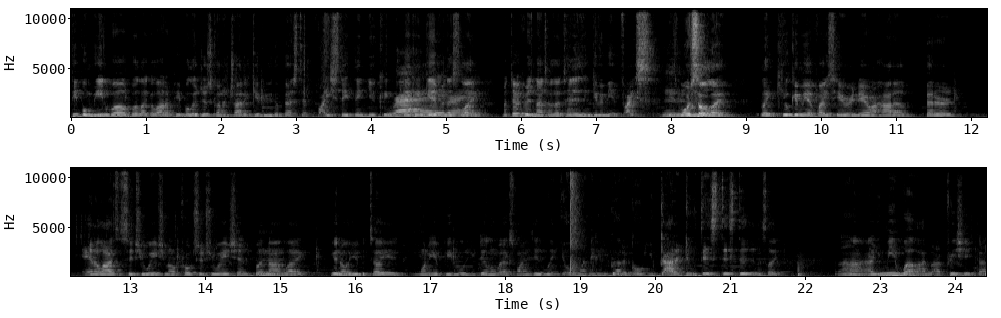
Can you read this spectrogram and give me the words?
people mean well, but like a lot of people are just gonna try to give you the best advice they think you can they can give, and it's like my therapist nine times out of ten isn't giving me advice. He's Mhm. more so like like he'll give me advice here and there on how to better analyze the situation or approach situations, but not Mhm. like you know you could tell you one of your people you're dealing with X, Y, and Z. They're like, yo, my nigga, you gotta go, you gotta do this, this, this, and it's like, ah, you mean well. I, I appreciate that,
